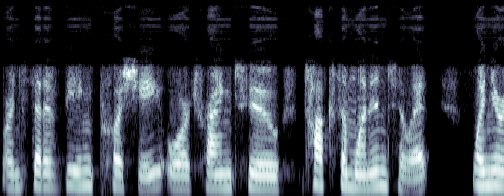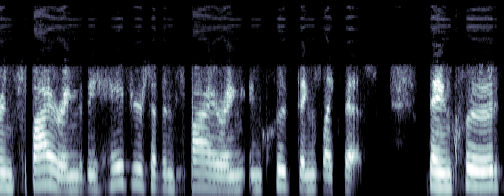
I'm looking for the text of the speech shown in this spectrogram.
or instead of being pushy or trying to talk someone into it, when you're inspiring, the behaviors of inspiring include things like this. They include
